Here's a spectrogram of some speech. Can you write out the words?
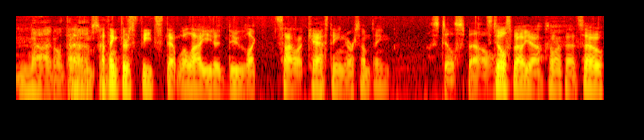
No, I don't think. Um, so. I think there's feats that will allow you to do like silent casting or something. Still spell. Still spell, yeah, something like that. So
